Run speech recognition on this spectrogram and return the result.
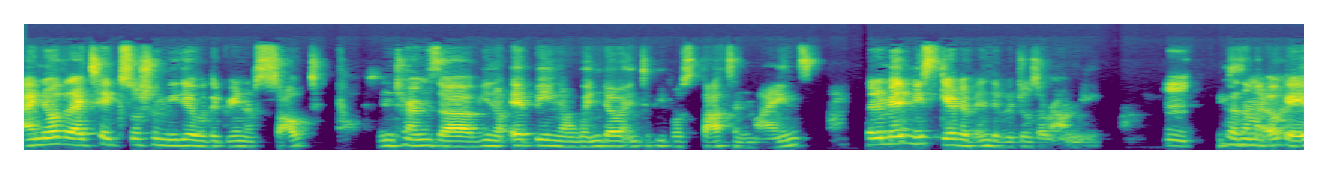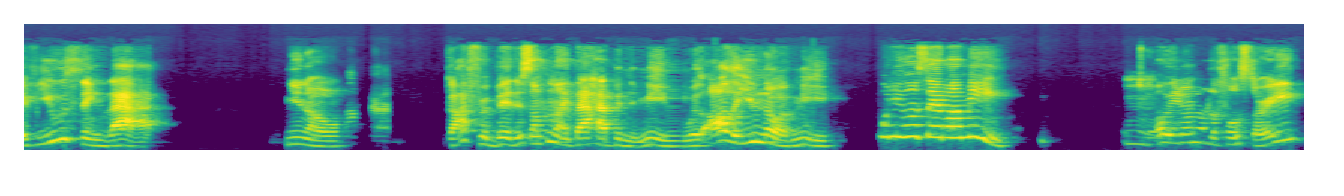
I know that I take social media with a grain of salt in terms of, you know, it being a window into people's thoughts and minds, but it made me scared of individuals around me. Mm. Because I'm like, okay, if you think that, you know, God forbid if something like that happened to me, with all that you know of me, what are you gonna say about me? Mm. Oh, you don't know the full story?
